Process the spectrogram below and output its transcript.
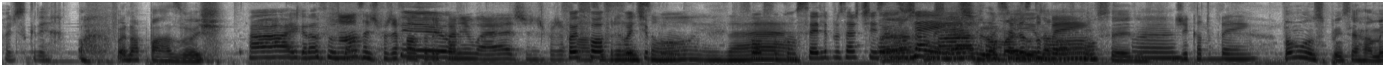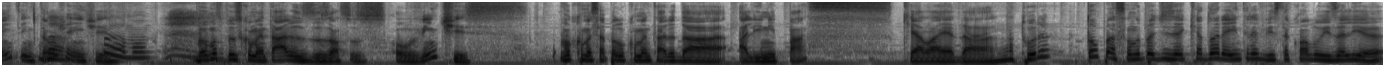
Pode escrever. Foi na paz hoje. Ai, graças a Deus. Nossa, a gente podia falar sobre Kanye West, a gente podia Foi falar fofo, sobre foi tipo, eleições, é. Fofo, conselho pros artistas. Foi gente, Ah, virou mais conselhos do bem. conselho. Dica do bem. Vamos pro encerramento, então, Vamos. gente? Vamos. Vamos pros comentários dos nossos ouvintes. Vou começar pelo comentário da Aline Paz, que ela é da Natura. Tô passando pra dizer que adorei a entrevista com a Luísa Lian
